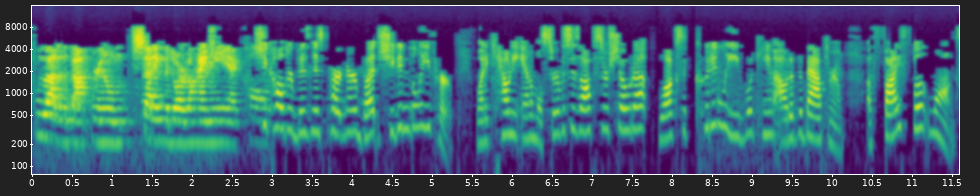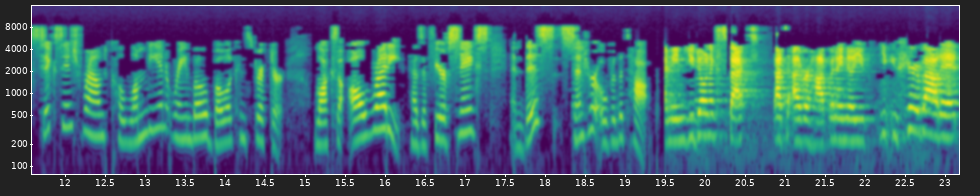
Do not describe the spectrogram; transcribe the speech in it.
flew out of the bathroom, shutting the door behind me. I called. She called her business partner, but she didn't believe her. When a county animal services officer showed up, Loxa couldn't believe what came out of the bathroom. A five foot long, six inch round Colombian rainbow boa constrictor. Loxa already has a fear of snakes, and this sent her over the top. I mean, you don't expect that to ever happen. I know you, you, you hear about it,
